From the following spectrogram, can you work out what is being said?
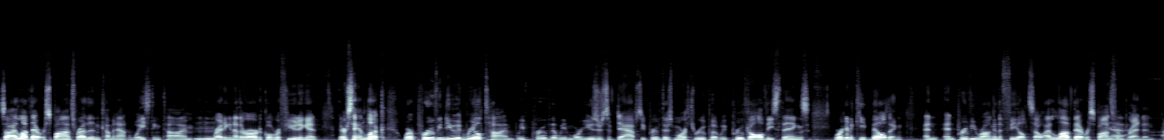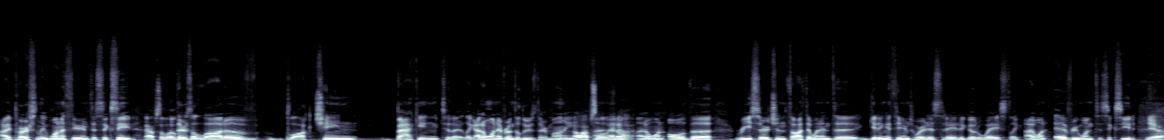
So I love that response. Rather than coming out and wasting time Mm-hmm. writing another article refuting it, they're saying, "Look, we're proving to you in real time. We've proved that we have more users of DApps. We proved there's more throughput. We proved all these things. We're going to keep building and and prove you wrong in the field." So I love that response from Brendan. I personally want Ethereum to succeed. Absolutely. There's a lot of blockchain backing to that. Like I don't want everyone to lose their money. Oh, I- absolutely I, don't. not. I don't want all the research and thought that went into getting Ethereum to where it is today to go to waste. Like I want everyone to succeed. Yeah.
